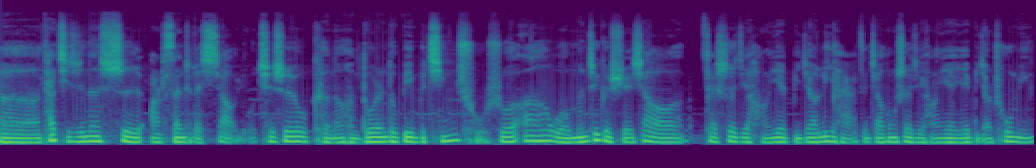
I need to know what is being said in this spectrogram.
呃，他其实呢是 Art Center 的校友。其实可能很多人都并不清楚，说啊，我们这个学校在设计行业比较厉害，在交通设计行业也比较出名，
